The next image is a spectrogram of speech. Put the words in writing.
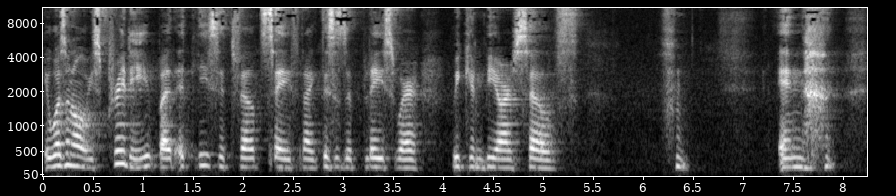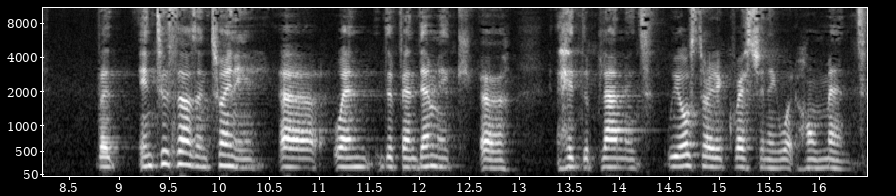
It wasn't always pretty, but at least it felt safe. Like this is a place where we can be ourselves. and but in 2020, uh, when the pandemic uh, hit the planet, we all started questioning what home meant.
